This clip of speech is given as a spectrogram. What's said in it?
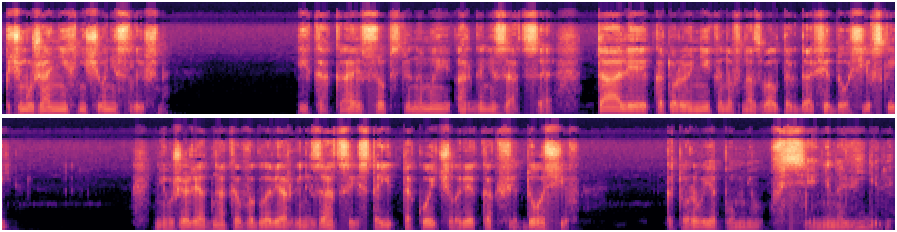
Почему же о них ничего не слышно? И какая, собственно, мы организация? Та ли, которую Никонов назвал тогда Федосьевской? Неужели, однако, во главе организации стоит такой человек, как Федосьев, которого, я помню, все ненавидели?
